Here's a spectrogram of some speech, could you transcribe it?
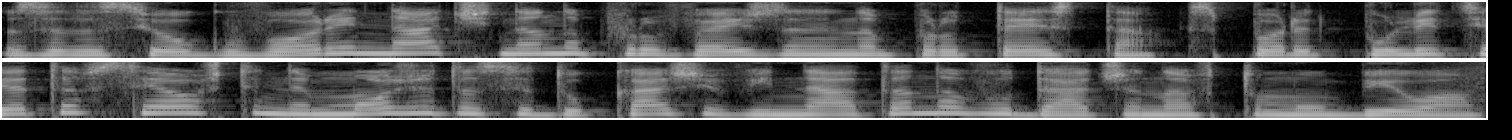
за да се оговори начина на провеждане на протеста. Според полицията все още не може да се докаже вината на водача на автомобила.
